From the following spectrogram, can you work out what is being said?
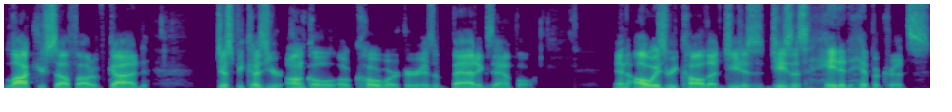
lock yourself out of God just because your uncle or coworker is a bad example. And always recall that Jesus, Jesus hated hypocrites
